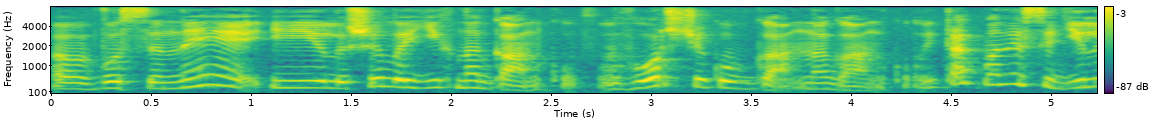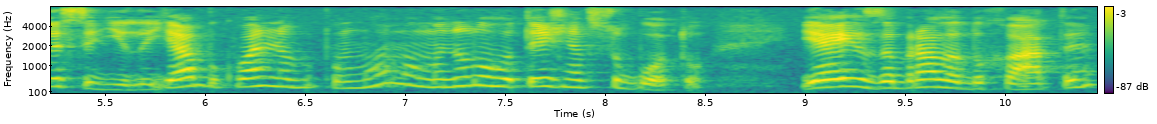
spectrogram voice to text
восени і лишила їх на ганку, в горщику в ган, на ганку. І так вони сиділи, сиділи. Я буквально, по-моєму, минулого тижня в суботу. Я їх забрала до хати.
